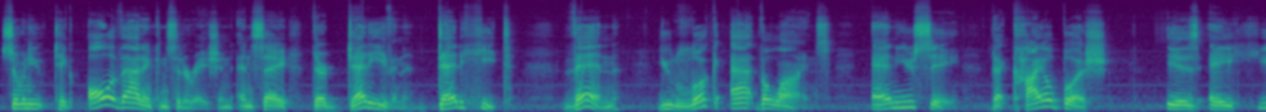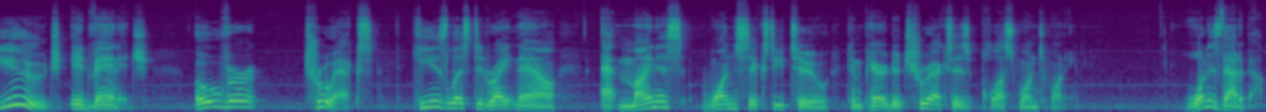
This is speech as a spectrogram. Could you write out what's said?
So when you take all of that in consideration and say they're dead even, dead heat, then you look at the lines and you see that Kyle Busch is a huge advantage over Truex. He is listed right now at minus 162 compared to Truex's plus 120. What is that about?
